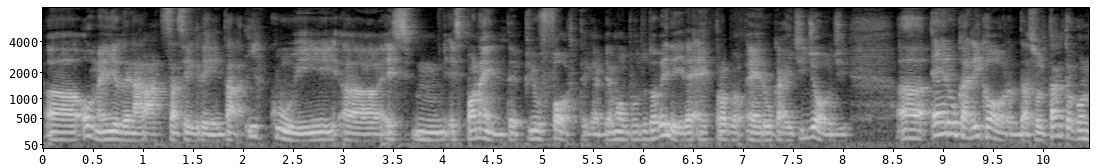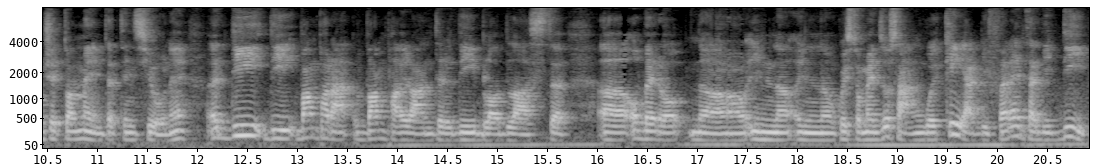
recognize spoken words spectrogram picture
uh, o meglio della razza segreta, il cui es- esponente più forte che abbiamo potuto vedere è proprio Eruka Ichijoji. Uh, Eruka ricorda soltanto concettualmente, attenzione, uh, di, di Vampire, Vampire, Hunter di Bloodlust, uh, ovvero in, in, questo mezzo sangue che a differenza di D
